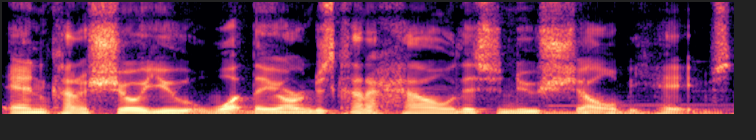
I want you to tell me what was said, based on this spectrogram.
and kind of show you what they are and just kind of how this new shell behaves.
